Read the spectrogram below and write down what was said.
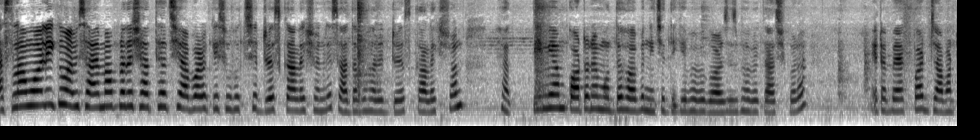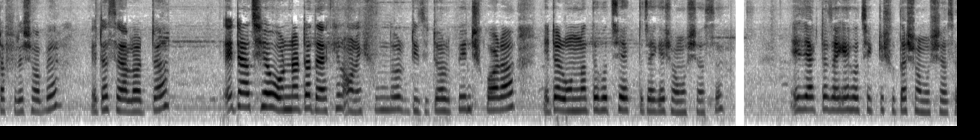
আসসালামু আলাইকুম, আমি সাইমা আপনাদের সাথে আছি। আবার কিছু হচ্ছে ড্রেস কালেকশন নিয়ে। সাদাবাহারের ড্রেস কালেকশন হ্যাঁ প্রিমিয়াম কটনের মধ্যে হবে। নিচের দিকে এভাবে গর্জেসভাবে কাজ করা। এটা ব্যাক পার্ট জামাটা ফ্রেশ হবে। এটা স্যালোয়ারটা এটা আছে ওড়নাটা, দেখেন অনেক সুন্দর ডিজিটাল প্রিন্ট করা। এটার ওড়নাতে হচ্ছে একটা জায়গায় সমস্যা আছে। এই যে একটা জায়গায় হচ্ছে একটু সুতার সমস্যা আছে,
